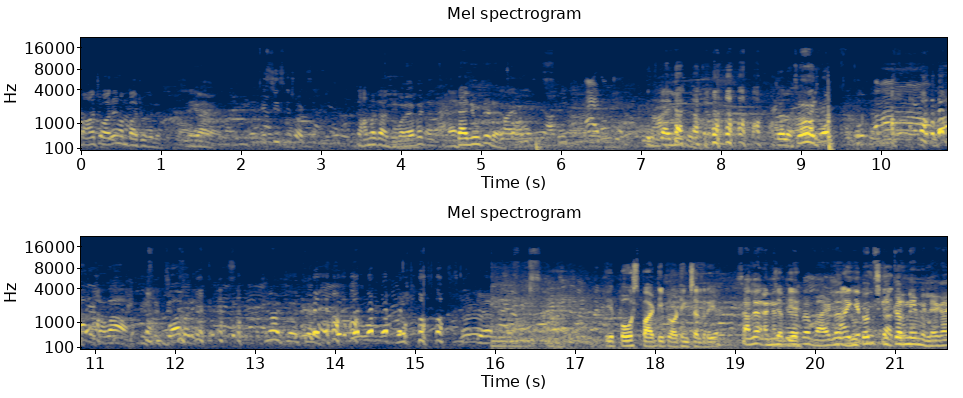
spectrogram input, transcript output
पाँच और हैं हम पाँचों के लिए। किस चीज़ के शॉर्ट्स हैं? कहाँ का डाइल्यूटेड है. इट्स डाइल्यूटेड चलो ये पोस्ट पार्टी प्लॉटिंग चल रही है। साले जब अनंत ये- पे वायरलेस हाँ, ये ब्लूटूथ स्पीकर नहीं। मिलेगा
